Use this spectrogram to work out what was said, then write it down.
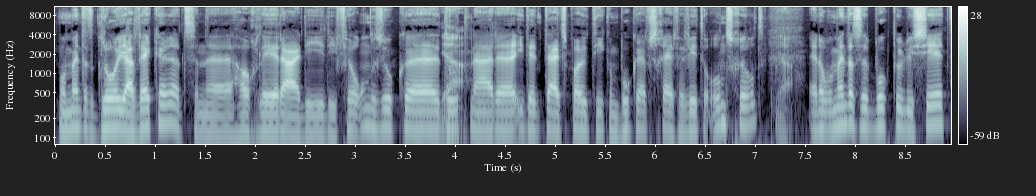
moment dat Gloria Wekker, dat is een hoogleraar die, die veel onderzoek doet naar identiteitspolitiek, een boek heeft geschreven, Witte Onschuld. Ja. En op het moment dat ze het boek publiceert,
